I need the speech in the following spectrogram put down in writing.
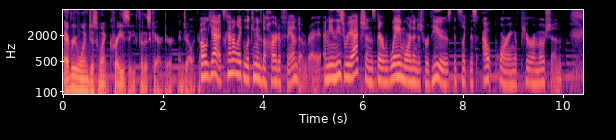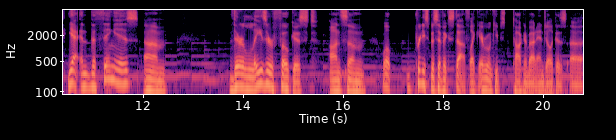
everyone just went crazy for this character, Angelica. Oh, yeah. It's kind of like looking into the heart of fandom, right? I mean, these reactions, they're way more than just reviews. It's like this outpouring of pure emotion. Yeah, and the thing is, um, they're laser focused on some, pretty specific stuff. Like everyone keeps talking about Angelica's uh,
